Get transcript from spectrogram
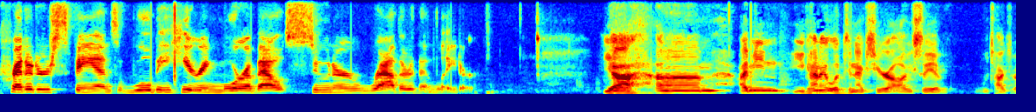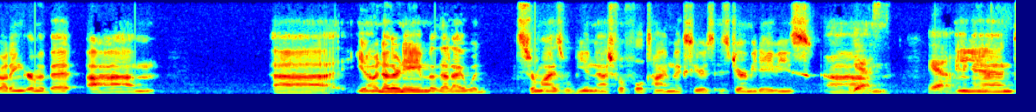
Predators fans will be hearing more about sooner rather than later? Yeah, um, I mean, you kind of look to next year. Obviously, we talked about Ingram a bit. Um, uh, you know, another name that I would surmise will be in Nashville full time next year is, is Jeremy Davies. Um, yes. Yeah. And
